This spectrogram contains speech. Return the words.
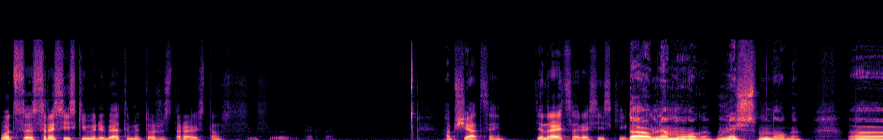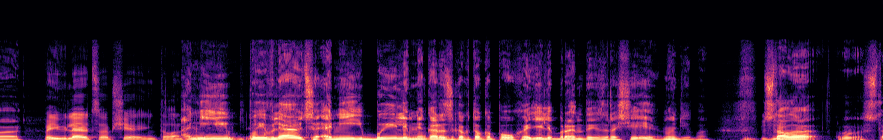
Вот с, с российскими ребятами тоже стараюсь там с- с- как-то общаться. Тебе нравятся российские? Да, у меня много. У меня сейчас много. Э, Появляются вообще талантливые Они чуваки. появляются, они и были, мне кажется, как только поуходили бренды из России, ну, типа, стало... ст-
